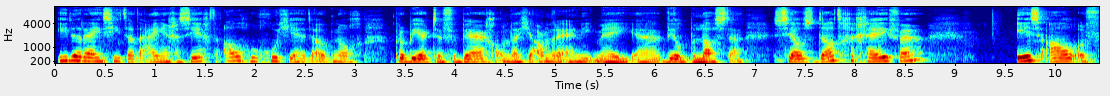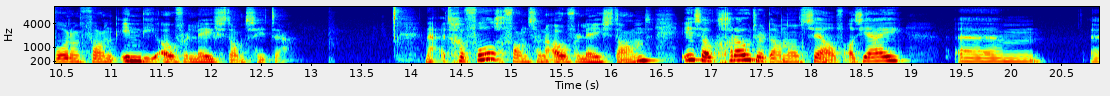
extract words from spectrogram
Iedereen ziet dat aan je gezicht, al hoe goed je het ook nog probeert te verbergen, omdat je anderen er niet mee uh, wilt belasten. Zelfs dat gegeven is al een vorm van in die overleefstand zitten. Nou, het gevolg van zo'n overleefstand is ook groter dan onszelf. Als jij um, uh,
